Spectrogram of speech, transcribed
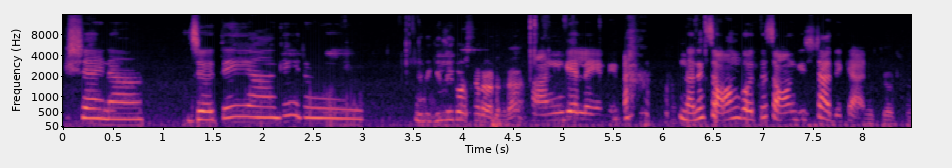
ಕ್ಷಣ ಜೊತೆಯಾಗಿರು. ಹಂಗೆಲ್ಲ ಏನಿಲ್ಲ. ನನಗೆ ಸಾಂಗ್ ಗೊತ್ತು ಸಾಂಗ್ ಇಷ್ಟ ಅದಕ್ಕೆ ಆಡ್ ಓಕೆ ಓಕೆ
